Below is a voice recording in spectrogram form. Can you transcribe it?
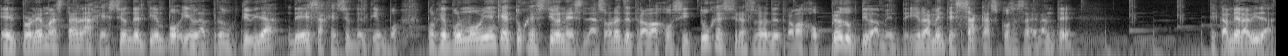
El problema está en la gestión del tiempo y en la productividad de esa gestión del tiempo. Porque por muy bien que tú gestiones las horas de trabajo, si tú gestionas tus horas de trabajo productivamente y realmente sacas cosas adelante, te cambia la vida.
